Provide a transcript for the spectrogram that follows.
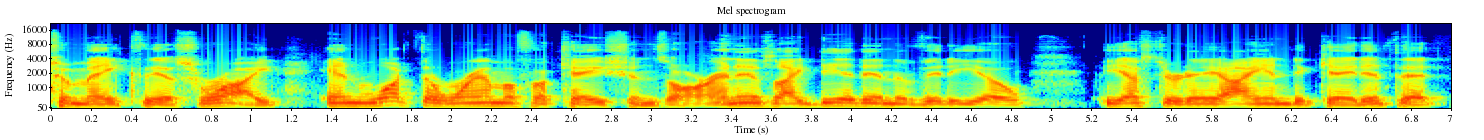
to make this right and what the ramifications are. And as I did in a video yesterday, I indicated that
